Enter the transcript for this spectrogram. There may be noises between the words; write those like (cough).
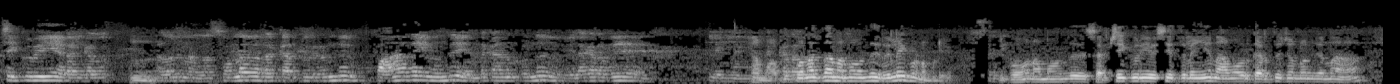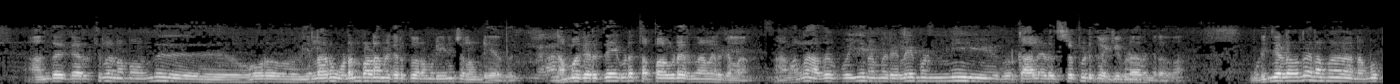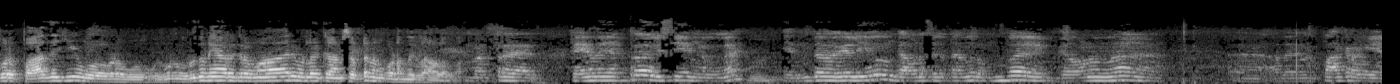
சர்ச்சைக்குரிய இடங்கள். அதாவது நம்ம சொல்ல வர்ற கருத்துல இருந்து பாதை வந்து எந்த காரணத்துக்கு வந்து விலகிறதே ஆமா அப்படி நம்ம வந்து ரிலே பண்ண முடியும். இப்போ நம்ம வந்து சர்ச்சைக்குரிய விஷயத்துலயும் நாம ஒரு கருத்து சொன்னோம்னு சொன்னா அந்த கருத்துல நம்ம வந்து ஒரு எல்லாரும் உடன்பாடான கருத்து வர முடியும்னு சொல்ல முடியாது. நம்ம கருத்தே கூட தப்பா கூட இருந்தாலும் இருக்கலாம். ஆனாலும் அதை போய் நம்ம ரிலே பண்ணி ஒரு கால எடுத்து ஸ்டெப் எடுத்து வைக்க கூடாதுங்கிறது தான் முடிஞ்ச அளவுல நம்ம நம்ம போற பாதைக்கு உறுதுணையா இருக்கிற மாதிரி உள்ள கான்செப்டை நம்ம கொண்டு வந்துக்கலாம் அவ்வளவுதான். மற்ற தேவையற்ற விஷயங்கள்ல எந்த வகையிலயும் கவனம் செலுத்தாம ரொம்ப கவனமா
